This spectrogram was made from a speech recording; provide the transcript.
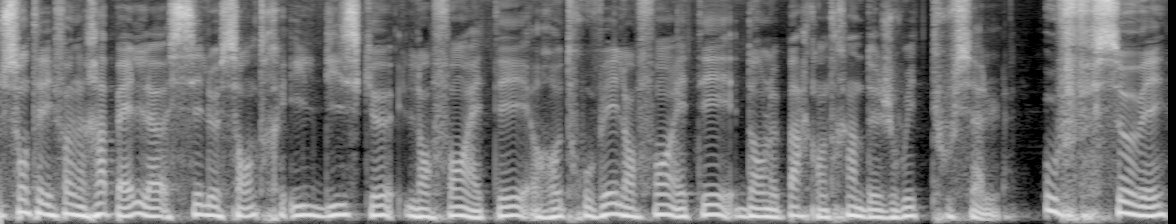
son téléphone rappelle, c'est le centre. Ils disent que l'enfant a été retrouvé. L'enfant était dans le parc en train de jouer tout seul. Ouf, sauvé.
